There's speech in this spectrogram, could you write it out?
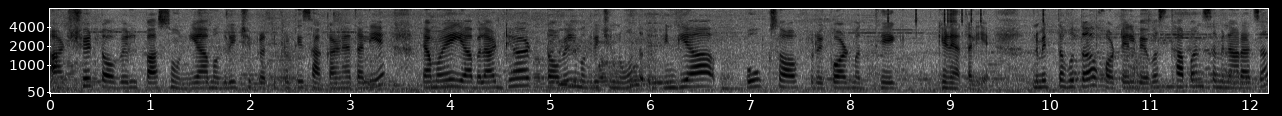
आठशे टॉवेलपासून या मगरीची प्रतिकृती साकारण्यात आली आहे. त्यामुळे या बलाढ्य टॉवेल मगरीची नोंद इंडिया बुक्स ऑफ रेकॉर्डमध्ये घेण्यात आली आहे. निमित्त होतं हॉटेल व्यवस्थापन सेमिनाराचं.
